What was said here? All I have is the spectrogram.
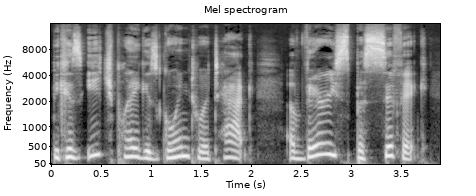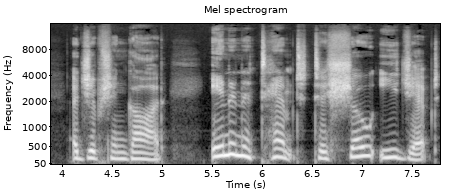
because each plague is going to attack a very specific Egyptian god in an attempt to show Egypt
